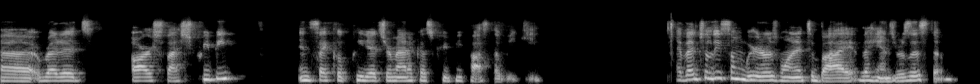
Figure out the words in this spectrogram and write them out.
uh, Reddit's r slash creepy, Encyclopedia Dramatica's Creepypasta Wiki. Eventually, some weirdos wanted to buy the Hands Resist Him.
